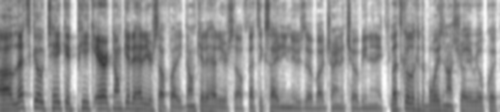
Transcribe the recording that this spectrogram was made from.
Uh, let's go take a peek. Eric, don't get ahead of yourself, buddy. Don't get ahead of yourself. That's exciting news, though, about Chyna Cho being in eighth. Let's go look at the boys in Australia real quick.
